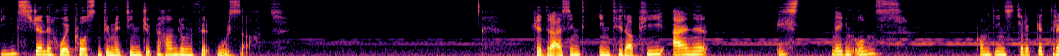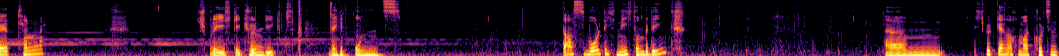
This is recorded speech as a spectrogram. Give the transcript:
Dienststelle hohe Kosten für medizinische Behandlungen verursacht. Okay, drei sind in Therapie. Einer ist wegen uns vom Dienst zurückgetreten. Sprich gekündigt. Wegen uns. Das wollte ich nicht unbedingt. Ähm, ich würde gerne noch mal kurz in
